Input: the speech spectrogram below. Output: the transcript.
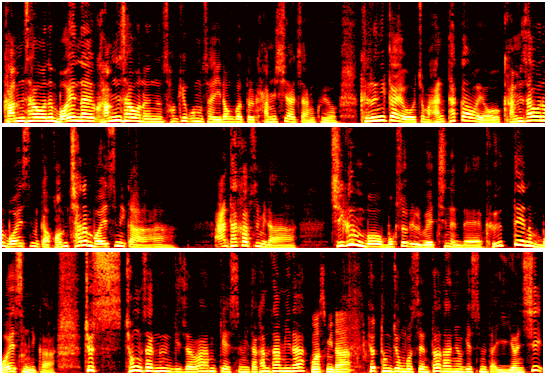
감사원은 뭐 했나요? 감사원은 석유공사 이런 것들 감시하지 않고요. 그러니까요. 좀 안타까워요. 감사원은 뭐 했습니까? 검찰은 뭐 했습니까? 안타깝습니다. 지금 뭐 목소리를 외치는데 그때는 뭐 했습니까? 주스 정상근 기자와 함께 했습니다. 감사합니다. 고맙습니다. 교통정보센터 다녀오겠습니다. 이현 씨.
